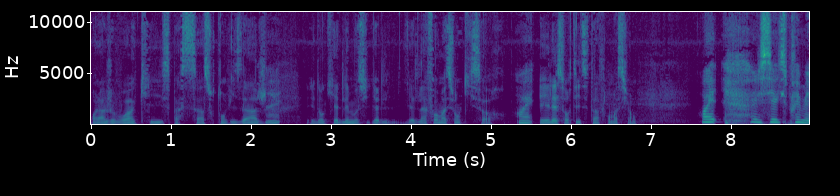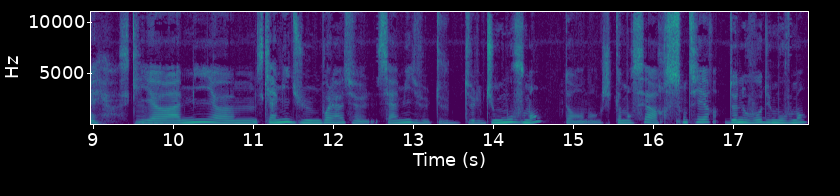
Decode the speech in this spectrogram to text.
voilà, je vois qu'il se passe ça sur ton visage. Et donc il y a de l'information qui sort. Et elle est sortie de cette information. Oui, elle s'est exprimée, ce qui Mhm. a mis, euh, ce qui a mis du, voilà, ça a mis du, du, du mouvement. Dans, j'ai commencé à ressentir de nouveau du mouvement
